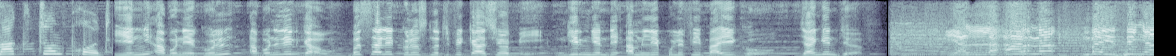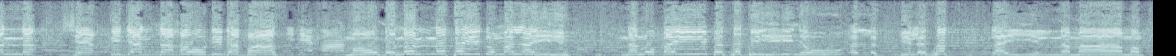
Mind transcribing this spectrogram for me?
Maktoum Prod. yéen ñi aboné gul aboné leen gaaw ba sale cloche notification bi ngir ngeen di am lépp lu fi bàyyi ko jaa ngeen jëf. yàlla aar na mbay si ñaan na Cheikh Tidiane taxaw di défense Maodo noon na tey du ma lay nanu bay ba sët yi ñëw ëllëg di la sët layil na maamam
